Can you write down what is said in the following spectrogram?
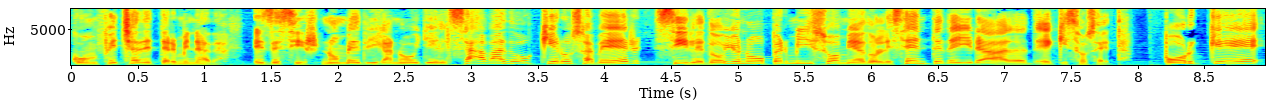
con fecha determinada. Es decir, no me digan, oye, el sábado quiero saber si le doy o no permiso a mi adolescente de ir a X o Z. Porque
